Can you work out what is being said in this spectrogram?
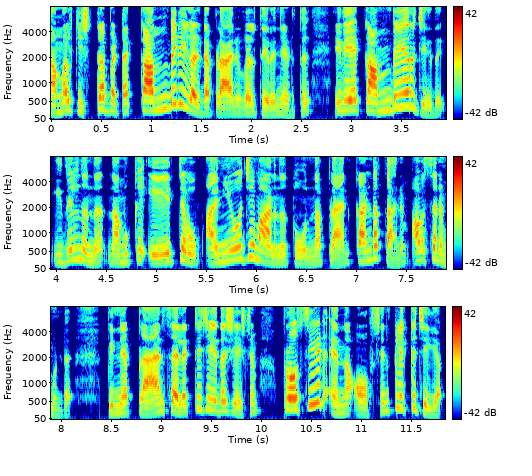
നമ്മൾക്ക് ഇഷ്ടപ്പെട്ട കമ്പനികളുടെ പ്ലാനുകൾ തിരഞ്ഞെടുത്ത് ഇവയെ കമ്പയർ ചെയ്ത് ഇതിൽ നിന്ന് നമുക്ക് ഏറ്റവും അനുയോജ്യമാണെന്ന് തോന്നുന്ന പ്ലാൻ കണ്ടെത്താനും അവസരമുണ്ട്. പിന്നെ പ്ലാൻ സെലക്ട് ചെയ്ത ശേഷം പ്രൊസീഡ് എന്ന ഓപ്ഷൻ ക്ലിക്ക് ചെയ്യാം.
